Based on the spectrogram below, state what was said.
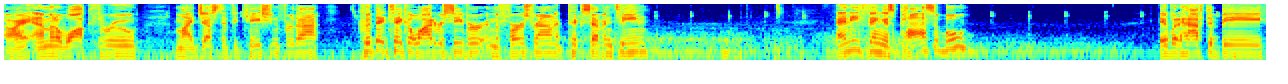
All right, and I'm going to walk through my justification for that. Could they take a wide receiver in the first round at pick 17? Anything is possible. It would have to be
